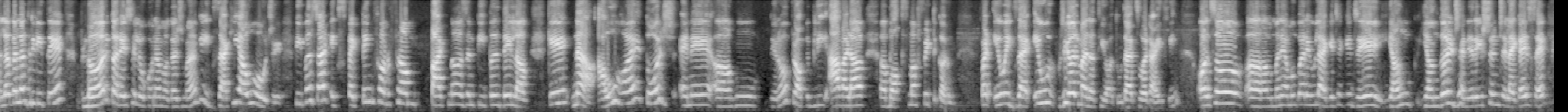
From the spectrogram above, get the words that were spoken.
અલગ અલગ રીતે બ્લર કરે છે લોકોના મગજમાં કે એક્ઝેક્ટલી આવું હોવું જોઈએ. People start expecting for from partners and people they love કે ના, આવું હોય તો જ એને હું યુ નો પ્રોબેબલી આ વાળા બોક્સમાં ફિટ કરું. પણ એવું એક્ઝેક્ટ એવું રિયલમાં નથી હોતું. That's what I feel also મને અમુક વાર એવું લાગે છે કે જે યંગ યંગર જનરેશન છે લાઈક આઈ સેડ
